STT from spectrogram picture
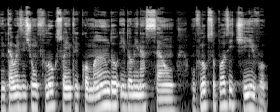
Então, existe um fluxo entre comando e dominação, um fluxo positivo.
